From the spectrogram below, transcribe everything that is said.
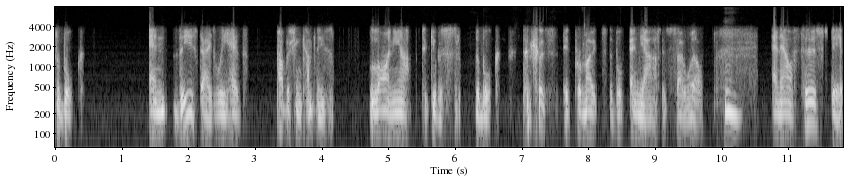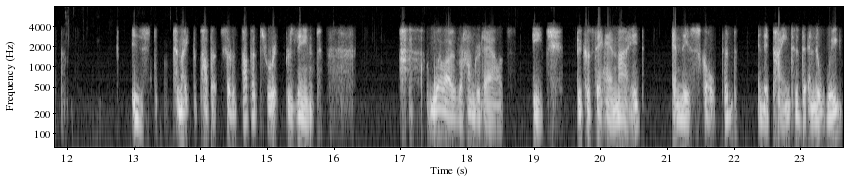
the book. And these days we have publishing companies lining up to give us the book because it promotes the book and the artist so well. Mm. And our first step is to make the puppets. So the puppets represent well over 100 hours each because they're handmade and they're sculpted and they're painted and they're wigged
